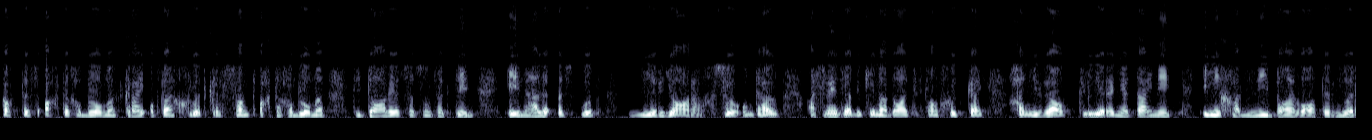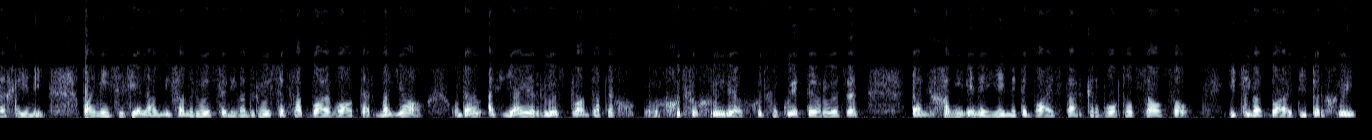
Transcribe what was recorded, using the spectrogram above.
kaktusagtige blomme kry of daai groot krisantagtige blomme, die dahlias soos ons dit ken en hulle is ook meerjarig. So onthou, as net 'n bietjie na daai tipe van goed kyk, gaan jy wel kleur in jou tuin hê en jy gaan nie baie water nodig hê nie. Baie mense sê hulle hou nie van rose nie want rose vat baie water. Maar ja, onthou as jy 'n roosplant wat 'n goed gegroeide, goed gekweekte roos is, dan gaan jy ene hê met 'n baie sterker wortelstelsel ietsie wat baie dieper groei,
